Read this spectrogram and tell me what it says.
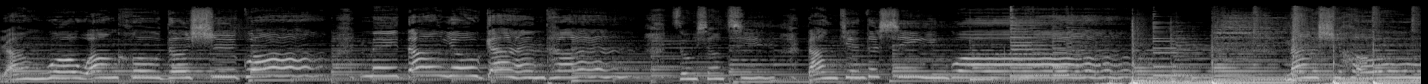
让我往后的时光，每当有感叹，总想起当天的星光。那时候。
